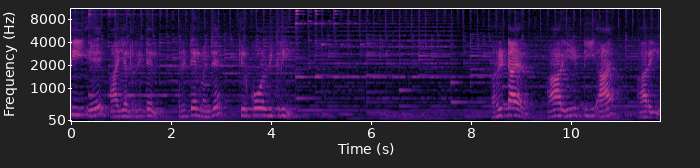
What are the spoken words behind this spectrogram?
T A I L retail retail म्हणजे किरकोळ विक्री. Retire R E T I R E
